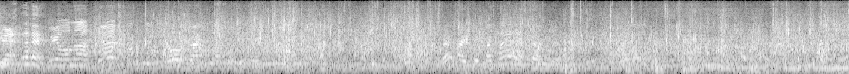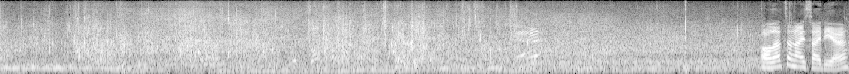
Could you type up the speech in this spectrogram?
We all not dead? That might fit my kayak there. Oh, that's a nice idea.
